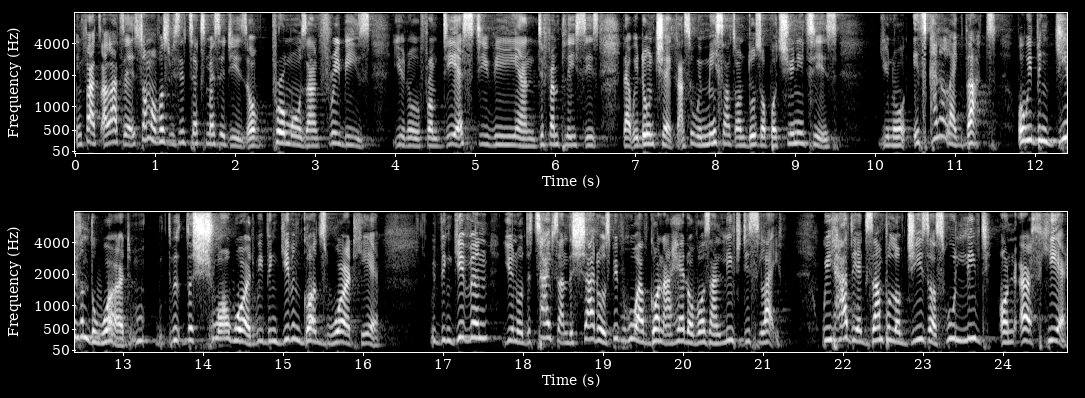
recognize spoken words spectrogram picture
In fact, alerts, uh, some of us receive text messages of promos and freebies, you know, from DSTV and different places that we don't check. And so we miss out on those opportunities. You know, it's kind of like that. But we've been given the word, the sure word. We've been given God's word here. We've been given, you know, the types and the shadows, people who have gone ahead of us and lived this life. We have the example of Jesus who lived on earth here.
